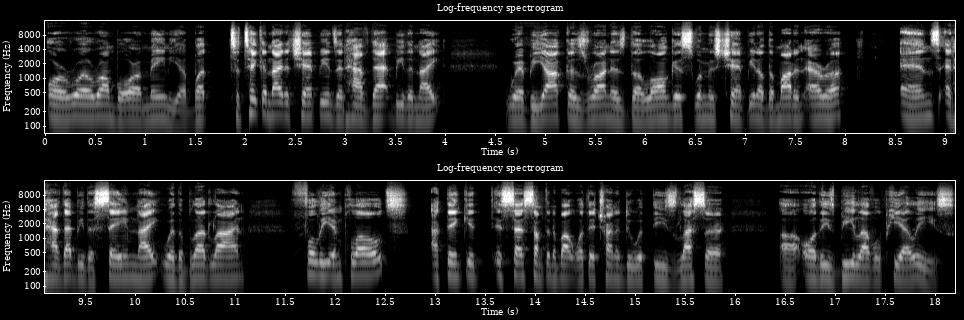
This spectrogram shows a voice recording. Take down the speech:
or a Royal Rumble or a Mania. But to take a night of champions and have that be the night where Bianca's run as the longest women's champion of the modern era ends and have that be the same night where the bloodline fully implodes. I think it, it says something about what they're trying to do with these lesser uh, or these B level PLEs.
